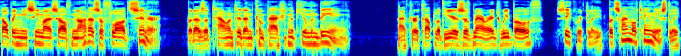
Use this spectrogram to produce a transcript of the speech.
helping me see myself not as a flawed sinner, but as a talented and compassionate human being. After a couple of years of marriage, we both, secretly but simultaneously,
